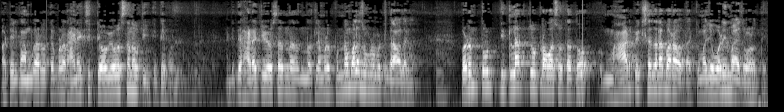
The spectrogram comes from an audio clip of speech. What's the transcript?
हॉटेल कामगार होते पण राहण्याची तेव्हा व्यवस्था नव्हती तिथे पण. आणि तिथे राहण्याची व्यवस्था नसल्यामुळे पुन्हा मला झोपडपट्टीत राहावं लागलं. परंतु तिथला जो प्रवास होता तो महाडपेक्षा जरा बरा होता की माझे वडील माझ्याजवळ होते.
